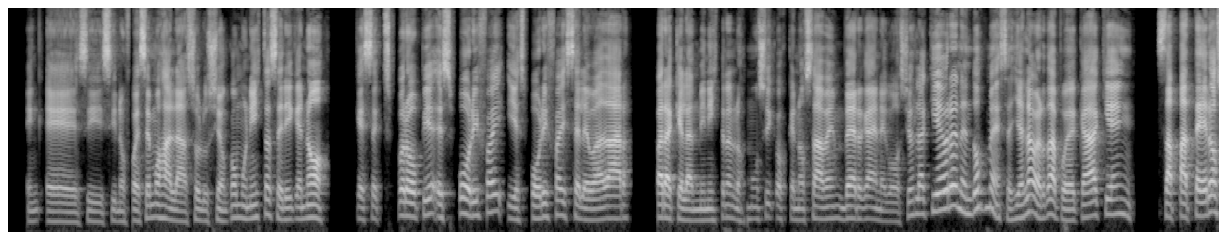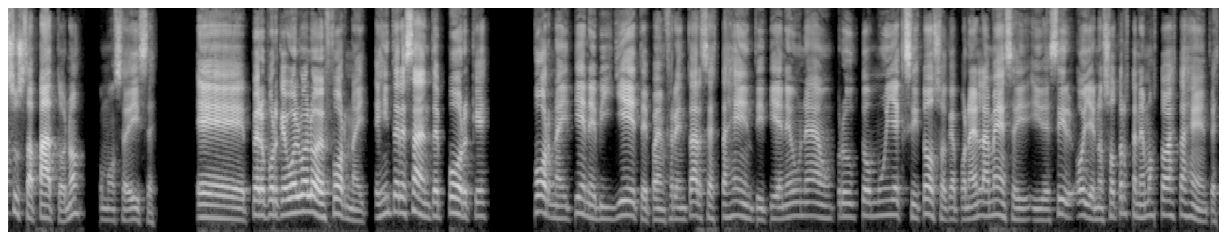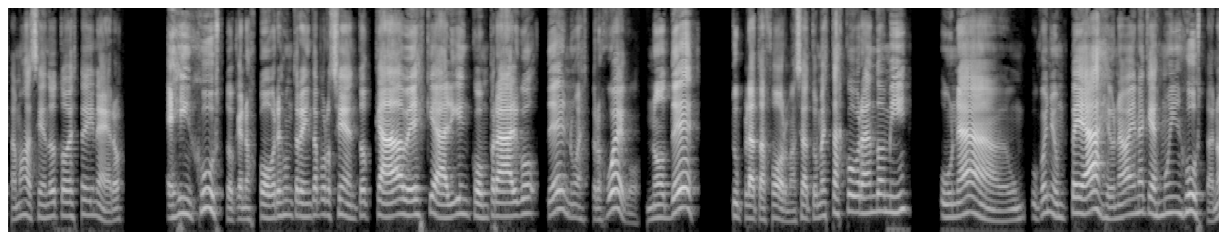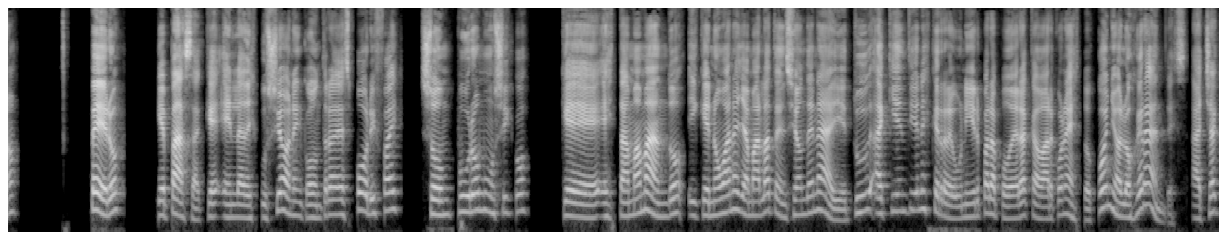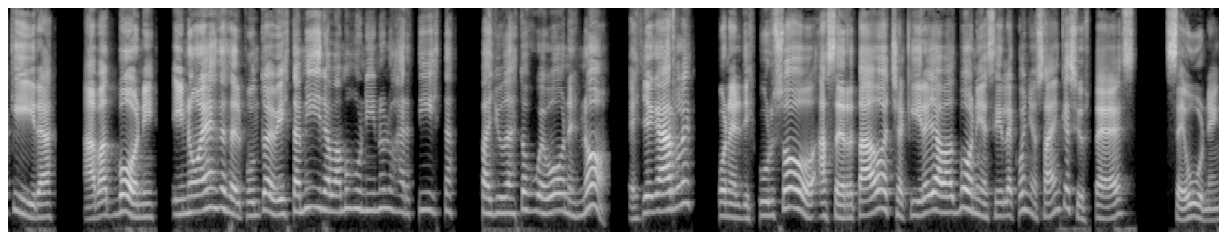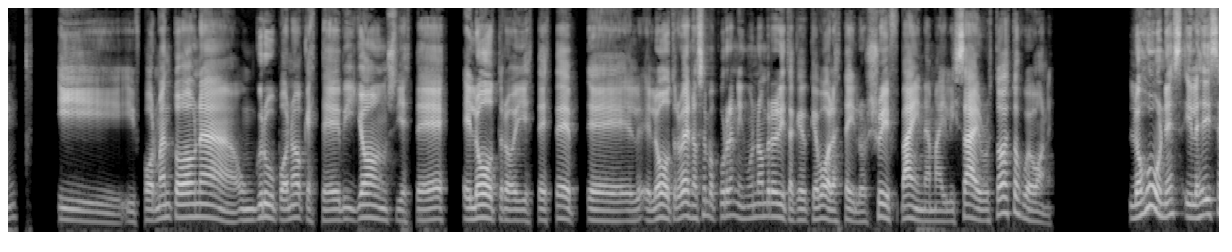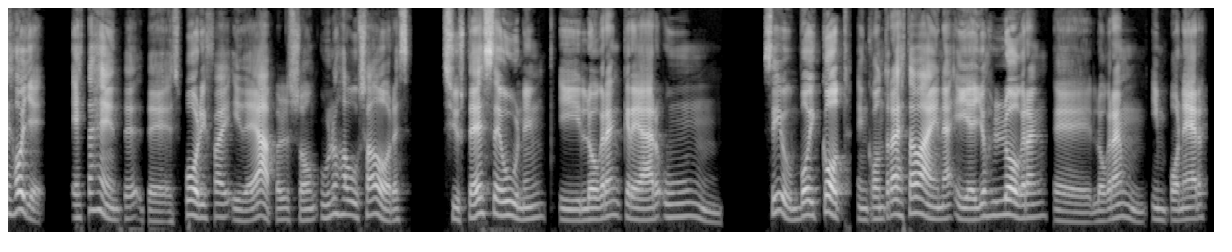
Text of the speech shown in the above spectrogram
eh, si, si nos fuésemos a la solución comunista sería que no, que se expropie Spotify y Spotify se le va a dar para que la administren los músicos que no saben verga de negocios. La quiebran en dos meses, y es la verdad, porque cada quien zapatero a su zapato, ¿no? Como se dice. Eh, pero porque vuelvo a lo de Fortnite. Es interesante porque Fortnite tiene billete para enfrentarse a esta gente y tiene una, un producto muy exitoso que poner en la mesa y, y decir, oye, nosotros tenemos toda esta gente, estamos haciendo todo este dinero, es injusto que nos cobres un 30% cada vez que alguien compra algo de nuestro juego, no de tu plataforma. O sea, tú me estás cobrando a mí una, un, coño, un peaje, una vaina que es muy injusta, ¿no? Pero, ¿qué pasa? Que en la discusión en contra de Spotify son puro músicos que está mamando y que no van a llamar la atención de nadie. ¿Tú a quién tienes que reunir para poder acabar con esto? Coño, a los grandes, a Shakira, a Bad Bunny y no es desde el punto de vista, mira, vamos a unirnos los artistas para ayudar a estos huevones. No, es llegarle con el discurso acertado a Shakira y a Bad Bunny y decirle, coño, saben que si ustedes se unen y, forman todo una, un grupo, ¿no? Que esté Beyoncé y esté el otro y esté este, eh, el, otro, ¿ves? No se me ocurre ningún nombre ahorita que, que bola, Taylor Swift, Vaina, Miley Cyrus, todos estos huevones. Los unes y les dices, oye, esta gente de Spotify y de Apple son unos abusadores. Si ustedes se unen y logran crear un, sí, un boicot en contra de esta vaina y ellos logran, eh, logran imponer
